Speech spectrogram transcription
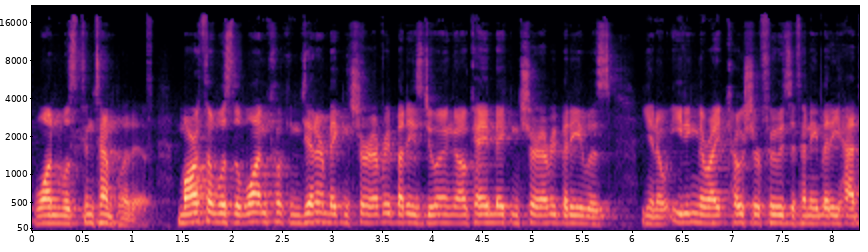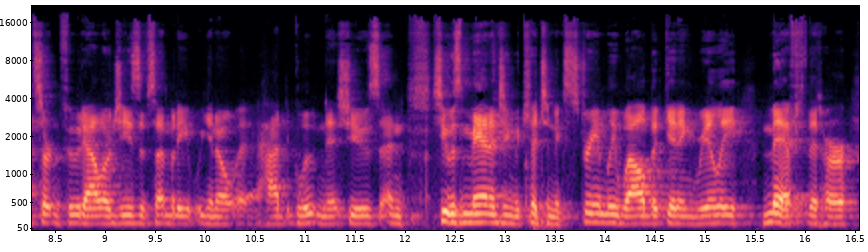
one was contemplative. Martha was the one cooking dinner, making sure everybody's doing okay, making sure everybody was, you know, eating the right kosher foods. If anybody had certain food allergies, if somebody, you know, had gluten issues, and she was managing the kitchen extremely well, but getting really miffed that her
